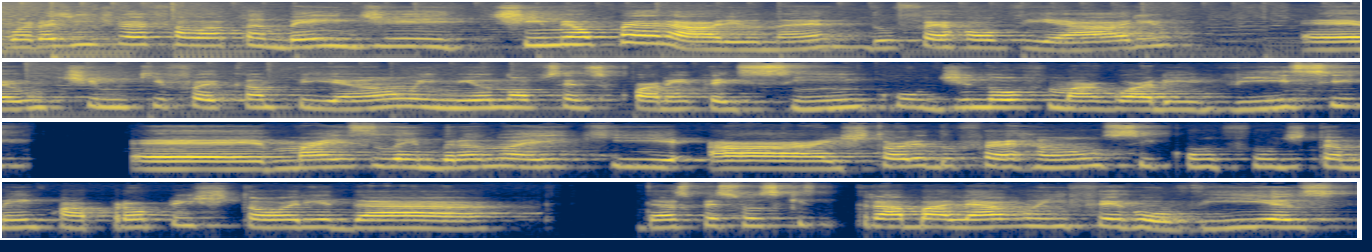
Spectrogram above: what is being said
Agora a gente vai falar também de time operário, né? Do Ferroviário. É um time que foi campeão em 1945, de novo Maguari vice. É, mas lembrando aí que a história do Ferrão se confunde também com a própria história da, das pessoas que trabalhavam em ferrovias,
